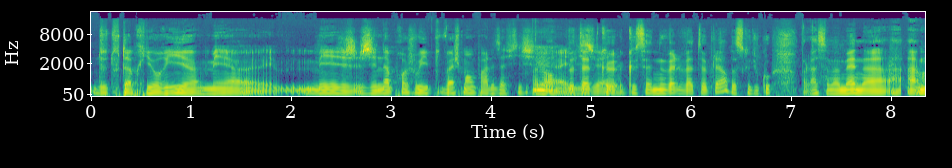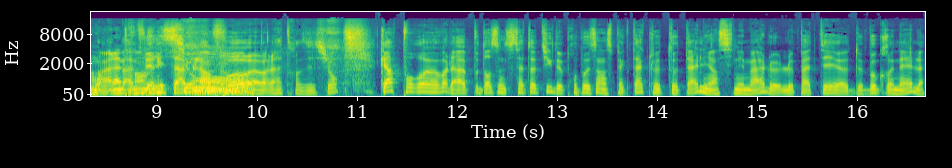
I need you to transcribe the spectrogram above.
Euh, de tout a priori, euh, mais, euh, mais j'ai une approche, oui, vachement par les affiches. Alors peut-être que, que, cette nouvelle va te plaire, parce que du coup, voilà, ça m'amène à, à, ma véritable info, euh, voilà, transition. Car pour, voilà, dans cette optique de proposer un spectacle total et un cinéma, le, pâté de Beaugrenelle,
